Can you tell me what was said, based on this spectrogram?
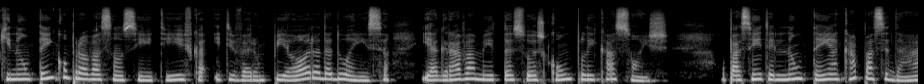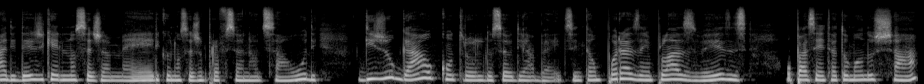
que não têm comprovação científica e tiveram piora da doença e agravamento das suas complicações. O paciente ele não tem a capacidade, desde que ele não seja médico, não seja um profissional de saúde, de julgar o controle do seu diabetes. Então, por exemplo, às vezes o paciente está tomando chá,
